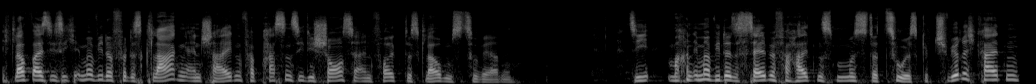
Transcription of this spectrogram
Ich glaube, weil sie sich immer wieder für das Klagen entscheiden, verpassen sie die Chance, ein Volk des Glaubens zu werden. Sie machen immer wieder dasselbe Verhaltensmuster zu. Es gibt Schwierigkeiten,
